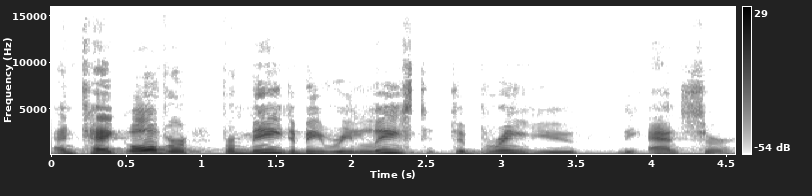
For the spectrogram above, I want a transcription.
and take over for me to be released to bring you the answer.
